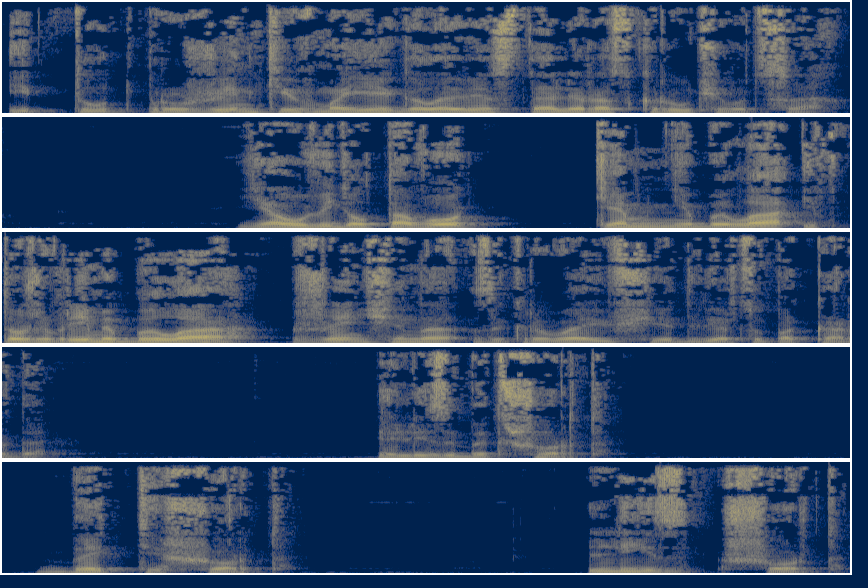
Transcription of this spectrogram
И тут пружинки в моей голове стали раскручиваться. Я увидел того, кем не была и в то же время была женщина, закрывающая дверцу Паккарда. Элизабет Шорт. Бетти Шорт. Лиз Шорт.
